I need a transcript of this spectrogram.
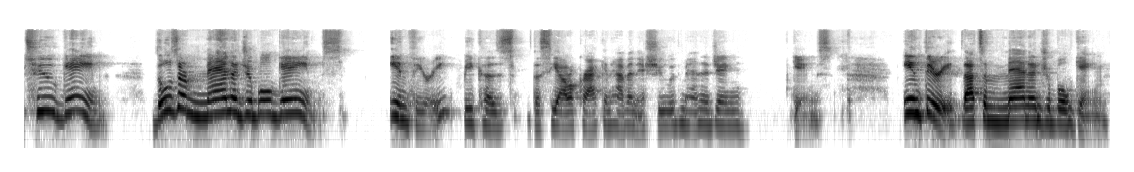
2 game. Those are manageable games in theory, because the Seattle Kraken have an issue with managing games. In theory, that's a manageable game.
